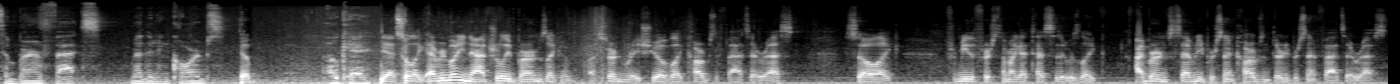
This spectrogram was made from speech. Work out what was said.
to burn fats rather than carbs. Yep. Okay. Yeah, so like everybody naturally burns like a, a certain ratio of like carbs to fats at rest. So like for me, the first time I got tested, it was like I burned 70% carbs and 30% fats at rest.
